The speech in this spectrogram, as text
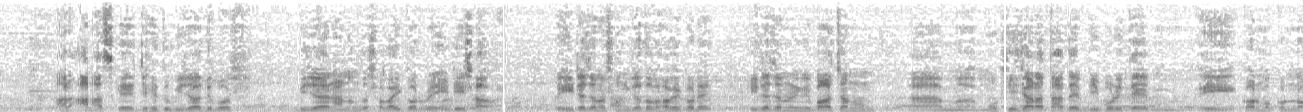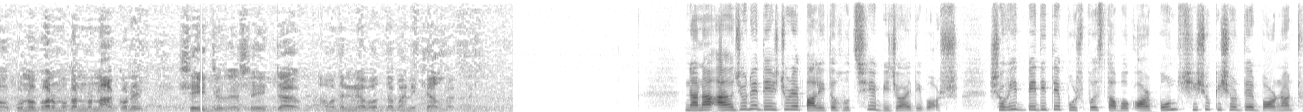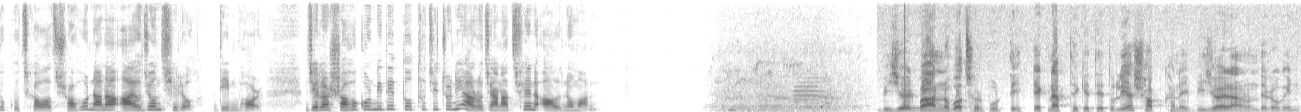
আর আজকে যেহেতু বিজয় দিবস, বিজয়ের আনন্দ সবাই করবে, এটাই স্বাভাবিক। তো এইটা যেন সংযতভাবে করে এইটা যেন নির্বাচন মুখী যারা তাদের বিপরীতে এই কর্মকাণ্ড, কোনো কর্মকাণ্ড না করে, সেই সেইটা আমাদের নিরাপত্তা বাহিনী খেয়াল রাখবে। নানা আয়োজনে দেশজুড়ে পালিত হচ্ছে বিজয় দিবস। শহীদ বেদিতে পুষ্পস্তবক অর্পণ, শিশু কিশোরদের বর্ণাঢ্য কুচকাওয়াজ সহ নানা আয়োজন ছিল দিনভর। জেলার সহকর্মীদের তথ্যচিত্র নিয়ে আরও জানাচ্ছেন আল নোমান। বিজয়ের বাহান্ন বছর পূর্তি। টেকনাফ থেকে তেতুলিয়া সবখানে বিজয়ের আনন্দে রঙিন।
